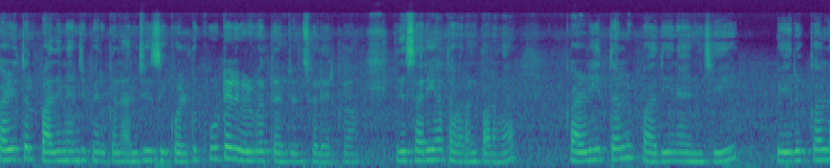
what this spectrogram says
கழித்தல் பதினஞ்சு பெருக்கல் அஞ்சு இஸ் ஈக்குவல் டு கூட்டல் எழுபத்தஞ்சுன்னு சொல்லியிருக்காங்க. இது சரியாக தவறன்னு பாருங்கள் கழித்தல் பதினஞ்சு பெருக்கல்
